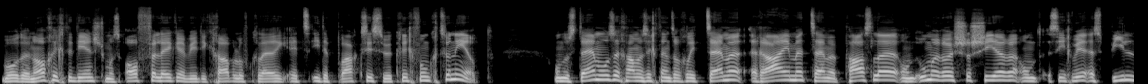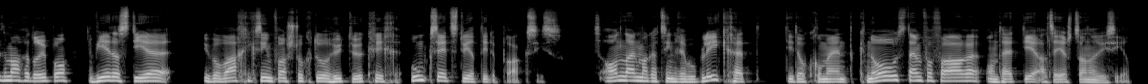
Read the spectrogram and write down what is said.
wo der Nachrichtendienst muss offenlegen, wie die Kabelaufklärung jetzt in der Praxis wirklich funktioniert. Und aus dem heraus kann man sich dann so ein bisschen zusammen reimen, zusammen puzzeln und umrecherchieren und sich wie ein Bild machen darüber, wie das die Überwachungsinfrastruktur heute wirklich umgesetzt wird in der Praxis. Das Online-Magazin Republik hat die Dokumente genommen aus dem Verfahren und hat die als erstes analysiert.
